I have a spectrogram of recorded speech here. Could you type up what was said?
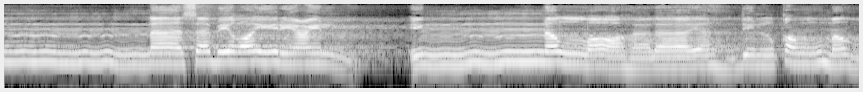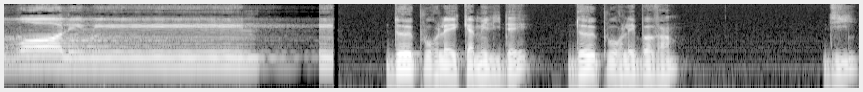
الناس بغير علم ان الله لا يهدي القوم الظالمين Deux pour les camélidés, deux pour les bovins. Dit,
